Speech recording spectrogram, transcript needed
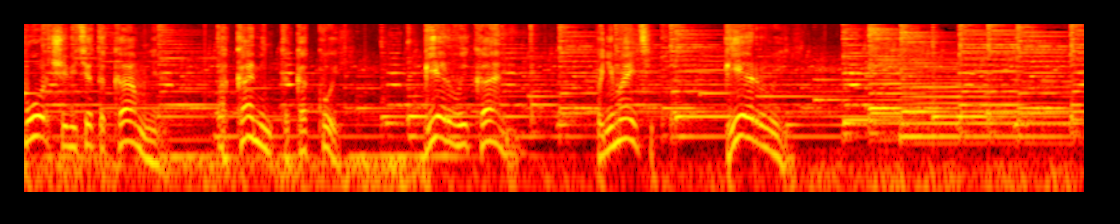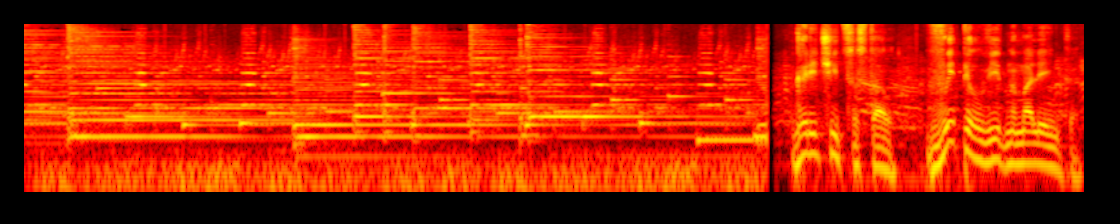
Порча ведь это камня. А камень-то какой? Первый камень. Понимаете? Первый. Горячиться стал. Выпил, видно, маленько.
